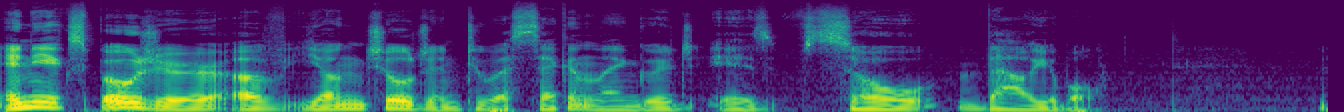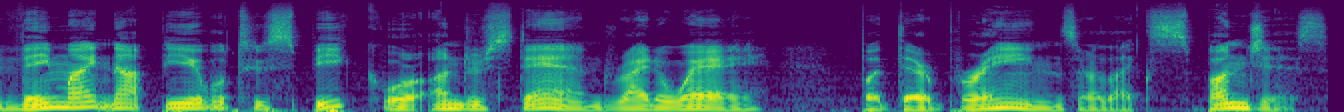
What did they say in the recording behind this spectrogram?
Any exposure of young children to a second language is so valuable. They might not be able to speak or understand right away, but their brains are like sponges,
